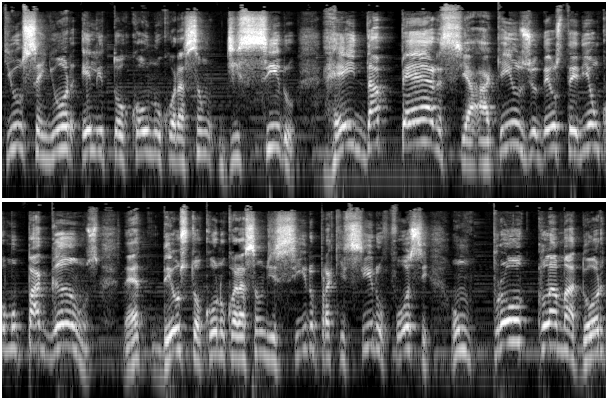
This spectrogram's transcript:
que o Senhor ele tocou no coração de Ciro, rei da Pérsia, a quem os judeus teriam como pagãos, né? Deus tocou no coração de Ciro para que Ciro fosse um proclamador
